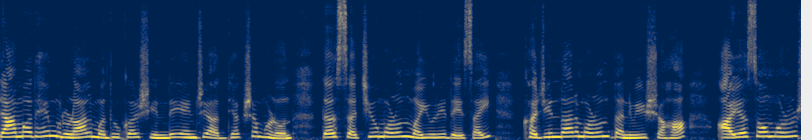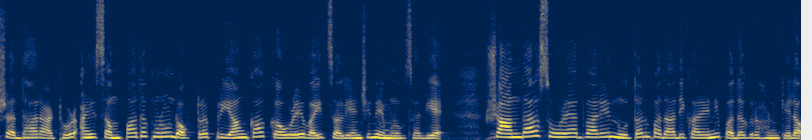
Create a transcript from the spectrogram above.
त्यामध्ये मृणाल मधुकर शिंदे यांचे अध्यक्ष म्हणून तर सचिव म्हणून मयुरी देसाई खजिनदार म्हणून तन्वी शहा आयएसओ म्हणून श्रद्धा राठोड आणि संपादक म्हणून डॉक्टर प्रियांका कवळे वैचल यांची नेमणूक झाली आहे. शानदार सोहळ्याद्वारे नूतन पदाधिकाऱ्यांनी पदग्रहण केलं.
